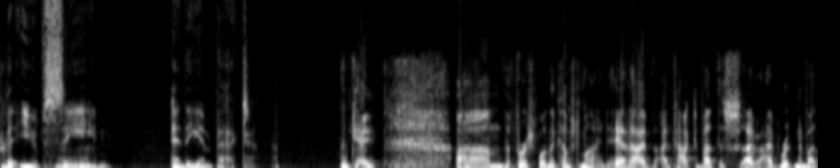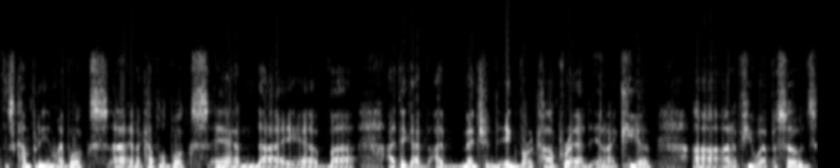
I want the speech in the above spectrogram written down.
that you've mm-hmm. seen mm-hmm. and the impact. Okay. Um, the first one that comes to mind, and I've, I've talked about this, I've, I've written about this company in my books, uh, in a couple of books, and I have, uh, I think I've, I've mentioned Ingvar Kamprad and IKEA uh, on a few episodes.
